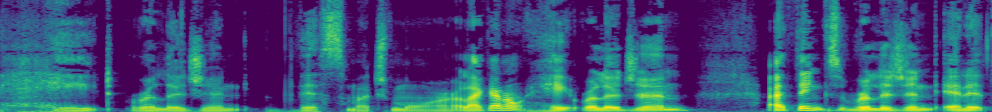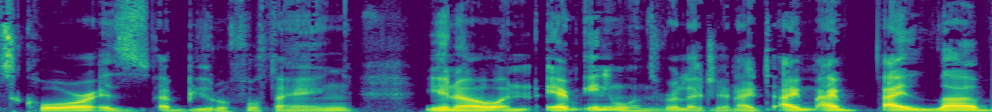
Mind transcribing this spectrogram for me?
hate religion this much more. Like I don't hate religion. I think religion in its core is a beautiful thing, you know, and anyone's religion. I I I, love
